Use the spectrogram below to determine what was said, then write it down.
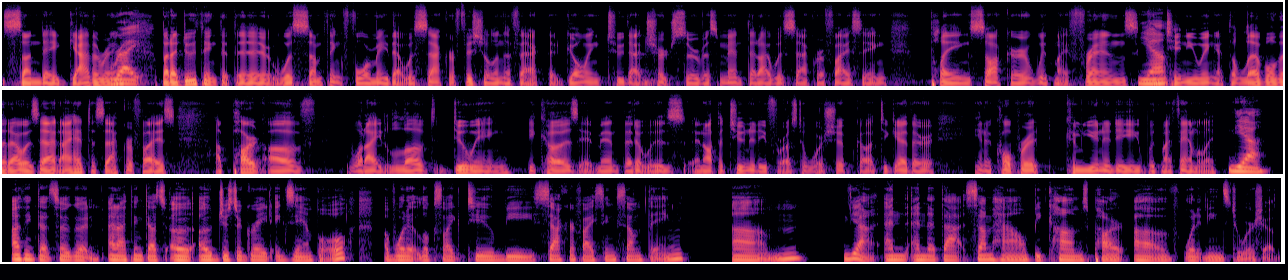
Sunday gathering. Right. But I do think that there was something for me that was sacrificial in the fact that going to that church service meant that I was sacrificing playing soccer with my friends, Yep. continuing at the level that I was at. I had to sacrifice a part of what I loved doing because it meant that it was an opportunity for us to worship God together in a corporate community with my family. Yeah. I think that's so good. And I think that's a, a just a great example of what it looks like to be sacrificing something. Um yeah, and and that that somehow becomes part of what it means to worship.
